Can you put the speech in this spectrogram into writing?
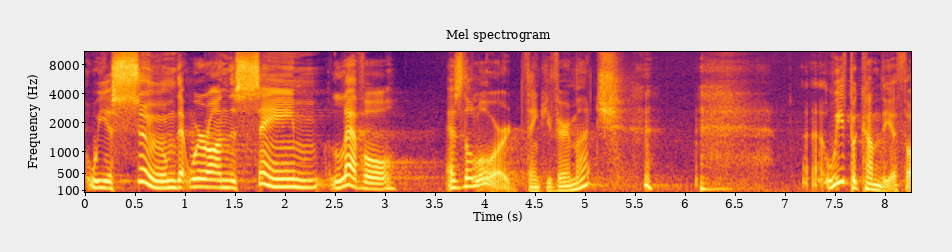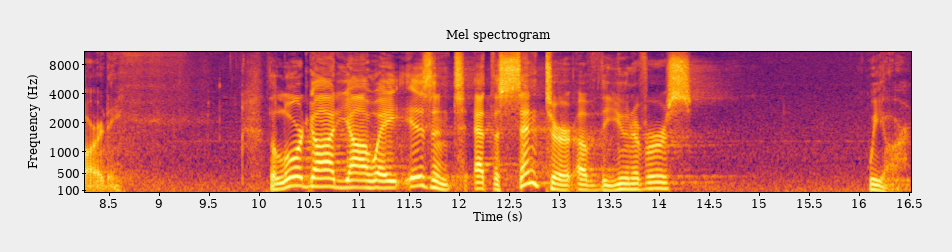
we assume that we're on the same level as the Lord. Thank you very much. Uh, we've become the authority. The Lord God Yahweh isn't at the center of the universe, we are.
